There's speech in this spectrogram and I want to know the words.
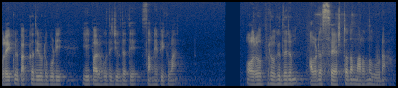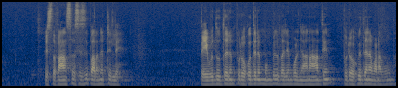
കുറേ കൂടി പക്വതയോടുകൂടി ഈ പൗരോഹിത ജീവിതത്തെ സമീപിക്കുവാൻ. ഓരോ പുരോഹിതരും അവരുടെ ശ്രേഷ്ഠത മറന്നുകൂടാ. വിശുദ്ധ ഫ്രാൻസിസ് പറഞ്ഞിട്ടില്ലേ ദൈവദൂതരും പുരോഹിതരും മുമ്പിൽ വരുമ്പോൾ ഞാൻ ആദ്യം പുരോഹിതനെ വണങ്ങുന്നു.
